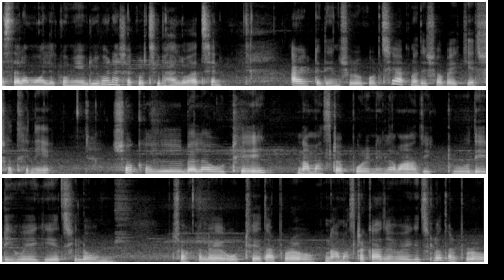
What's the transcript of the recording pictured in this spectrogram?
আসসালামু আলাইকুম এভরিওয়ান, আশা করছি ভালো আছেন। আর একটা দিন শুরু করছি আপনাদের সবাইকে সাথে নিয়ে। সকালবেলা উঠেই নামাজটা পড়ে নিলাম, আজ একটু দেরি হয়ে গিয়েছিল। সকালে উঠে তারপরেও নামাজটা কাজা হয়ে গেছিল তারপরেও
